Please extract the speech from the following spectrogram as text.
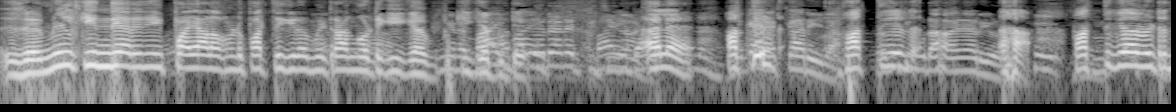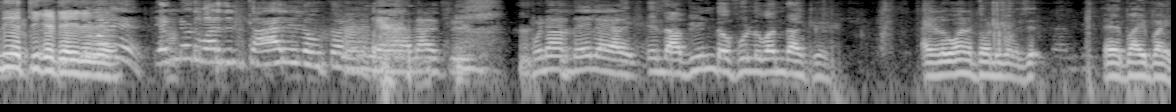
ജമീൽക്ക് ഇന്ത്യ അറിയുന്ന ഇപ്പൊ അയാളെ കൊണ്ട് പത്ത് കിലോമീറ്റർ അങ്ങോട്ട് കിക്കപ്പിട്ട് അല്ലെ? പത്ത് പത്ത് പത്ത് കിലോമീറ്റർ നീ എത്തിക്കട്ടെ അതിന് എന്നോട് പറഞ്ഞിട്ട് കാര്യമില്ല എന്താ വിൻഡോ ഫുള്ള് ബന്ധാക്ക് അയാൾ ഓനെ തോണ്ടി ए भाई भाई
